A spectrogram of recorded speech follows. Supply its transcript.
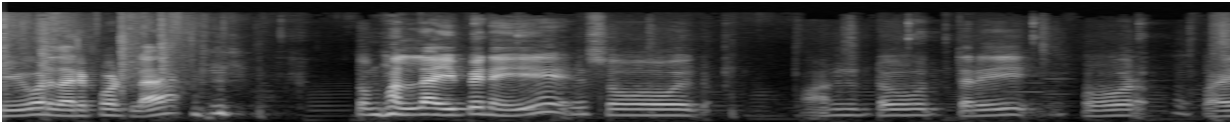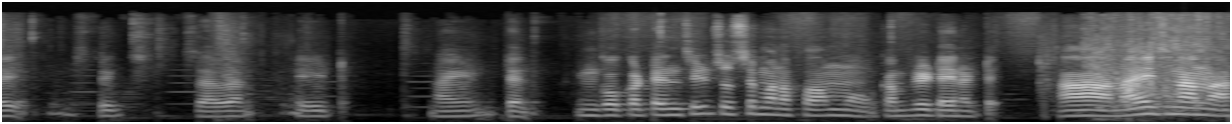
ఇవి కూడా సరిపోట్లే. సో మళ్ళీ అయిపోయినాయి. So one two three four five six seven eight nine ten. ఇంకొక టెన్ సీట్స్ వస్తే మన ఫామ్ కంప్లీట్ అయినట్టే. నైస్ నాన్న.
